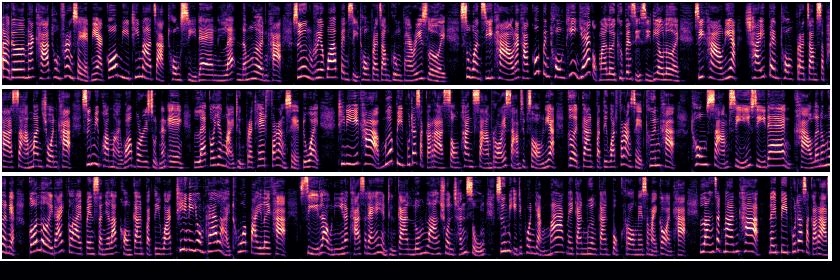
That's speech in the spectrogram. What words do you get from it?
แต่เดิมนะคะธงฝรั่งเศสเนี่ยก็มีที่มาจากธงสีแดงและน้ำเงินค่ะ ซึ่งเรียกว่าเป็นสีธงประจำกรุงปารีสเลย ส่วนสีขาวนะคะก็เป็นธงที่แยกออกมาเลย คือเป็นสีสีเดียวเลย สีขาวเนี่ยใช้เป็นธงประจำสภาสามัญชนค่ะ ซึ่งมีความหมายว่าบริสุทธิ์นั่นเอง และก็ยังหมายถึงประเทศฝรั่งเศสด้วย ทีนี้ค่ะ เมื่อปีพุทธศักราช 2332 เนี่ยเกิดการปฏิวัติฝรั่งเศสขึ้นค่ะธงสามสีสีแดง ขาวและน้ำเงินเนี่ยก็เลยได้กลายเป็นสัญลักษณ์ของการปฏิวัติที่นิยมแพร่หลายทั่วไปเลยค่ะ สีเหล่านี้นะคะ แสดงให้เห็นถึงการล้มล้างชนชั้นสูง ซึ่งมีอิทธิพลอย่างมากในการเมืองการปกครองในสมัยก่อนค่ะ หลังจากนั้นค่ะ ในปีพุทธศักราช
